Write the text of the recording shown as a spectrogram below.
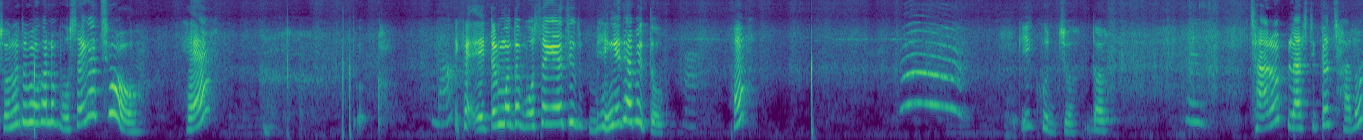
শোনো তুমি ওখানে বসে গেছো? হ্যাঁ? এখা- এটার মধ্যে বসে গেছি, ভেঙে যাবে তো। হ্যাঁ? কি খুঁজছো? দাও। ছাড়ো, প্লাস্টিকটা ছাড়ো।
